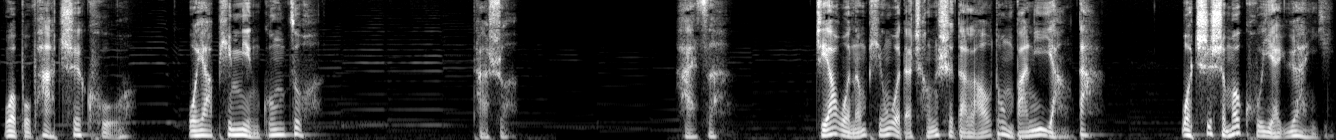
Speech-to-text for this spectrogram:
我不怕吃苦，我要拼命工作。他说：“孩子，只要我能凭我的诚实的劳动把你养大，我吃什么苦也愿意。”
